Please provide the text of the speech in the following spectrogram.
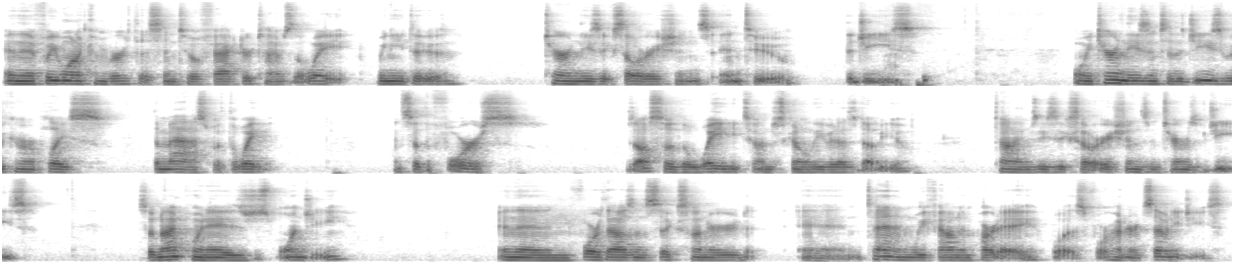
And then if we want to convert this into a factor times the weight, we need to turn these accelerations into the g's. When we turn these into the g's, we can replace the mass with the weight. And so the force is also the weight, I'm just going to leave it as w, times these accelerations in terms of g's. So 9.8 is just 1g. And then 4,610 we found in part A was 470 g's.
